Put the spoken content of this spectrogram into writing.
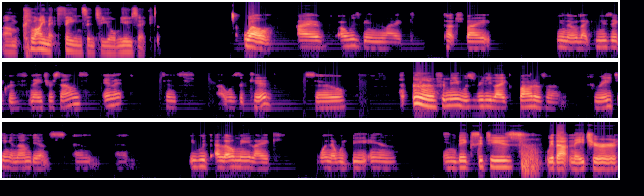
um, climate themes into your music? Well, I've always been like touched by, you know, like music with nature sounds in it since I was a kid. So for me, it was really like part of um, creating an ambience, and, and it would allow me like when I would be in in big cities without nature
